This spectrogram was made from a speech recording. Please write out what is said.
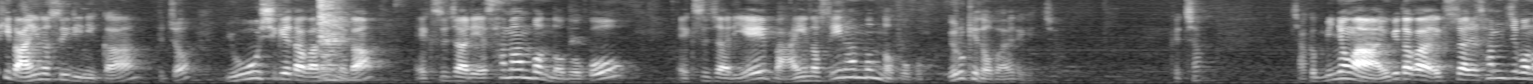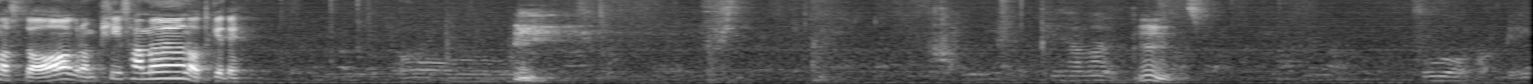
p-1이니까 그쵸? 요 식에다가는 내가 x 자리에 3 한 번 넣어보고 x 자리에 마이너스 1 한 번 넣어보고 이렇게 넣어봐야 되겠죠 그쵸? 자 그럼 민영아 여기다가 x 자리에 3 집어넣었어 그럼 p3은 어떻게 돼? 어... P3은 음 9 빼기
